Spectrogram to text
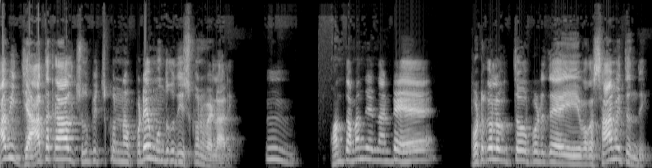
అవి జాతకాలు చూపించుకున్నప్పుడే ముందుకు తీసుకుని వెళ్ళాలి. కొంతమంది ఏంటంటే పుటకలతో పుడితే ఒక సామెత ఉంది.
